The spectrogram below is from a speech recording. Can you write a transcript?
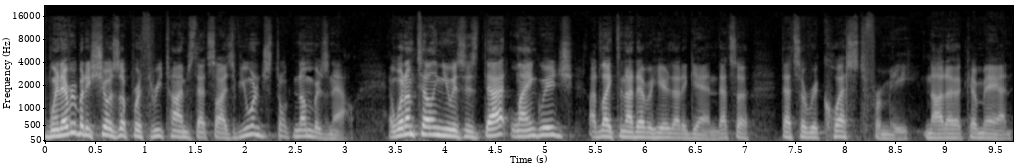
when everybody shows up, we're three times that size. If you want to just talk numbers now. And what I'm telling you is, is that language, I'd like to not ever hear that again. That's a, that's a request from me, not a command.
